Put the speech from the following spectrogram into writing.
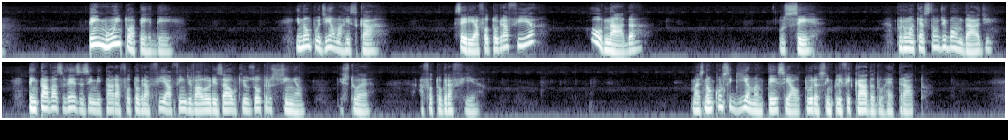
Tem muito a perder. E não podiam arriscar. Seria a fotografia ou nada. O ser, por uma questão de bondade, tentava às vezes imitar a fotografia a fim de valorizar o que os outros tinham, isto é, a fotografia. Mas não conseguia manter-se à altura simplificada do retrato.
